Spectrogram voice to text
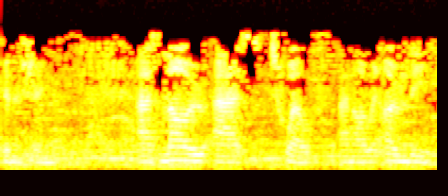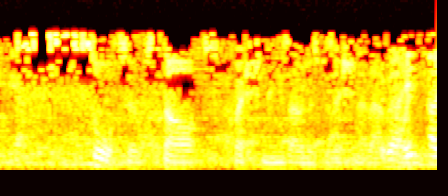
finishing as low as 12th, and I would only sort of start questioning Zola's position at that Well, point. he, I,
